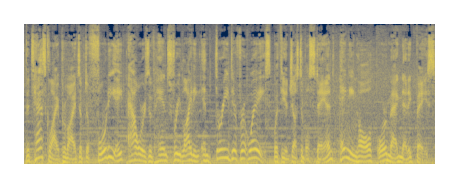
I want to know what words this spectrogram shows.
The task light provides up to 48 hours of hands free lighting in three different ways with the adjustable stand, hanging hole, or magnetic base.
